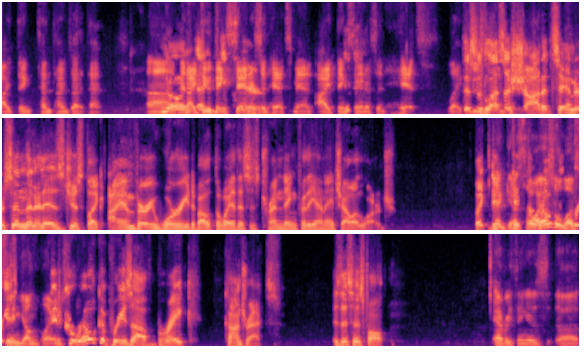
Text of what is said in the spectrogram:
and all of their best players being locked in at less than nine million dollars a year. You'll sign up for that. I think ten times out of ten. Um, No, and, and- I do and think clear. Sanderson hits, man. I think Sanderson hits. Like This is less a shot at Sanderson than it is just like I am very worried about the way this is trending for the NHL at large. Like, I guess so. I also love seeing young players. Did Kirill Kaprizov break contracts? Is this his fault? everything is uh,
